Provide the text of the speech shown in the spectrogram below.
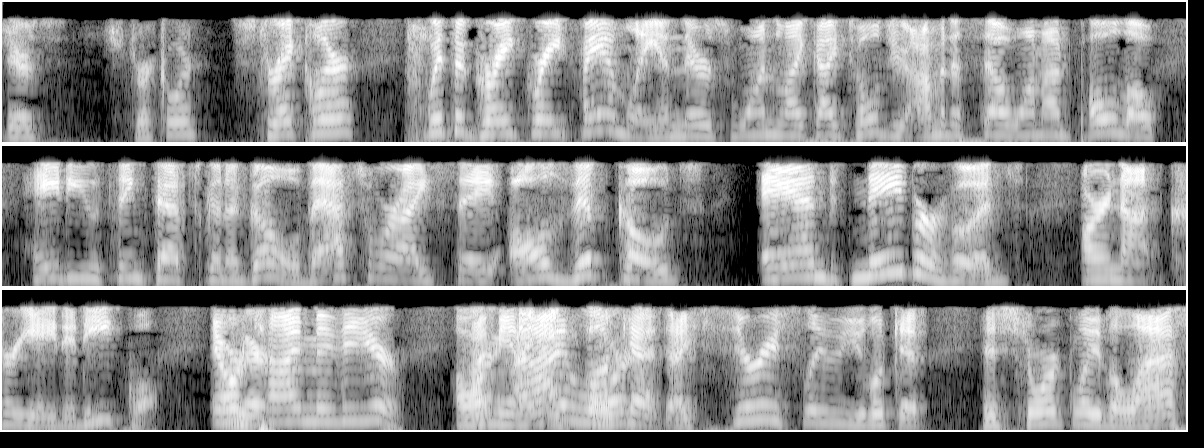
There's Strickler. Strickler with a great, great family. And there's one like I told you, I'm going to sell one on Polo. Hey, do you think that's going to go? That's where I say all zip codes and neighborhoods are not created equal. or We're- time of the year. Or- I mean, I, I- look or- at I seriously. You look at historically the last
